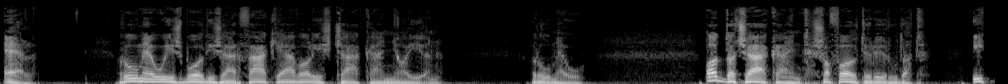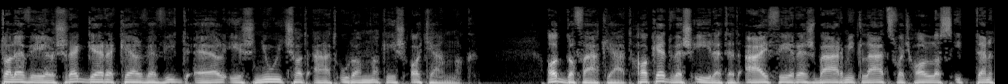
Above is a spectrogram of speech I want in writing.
El. Rómeó és Boldizsár fákjával és csákánnyal jön. Rómeó. Add a csákányt, s a faltörő rudat. Itt a levél, s reggelre kelve vidd el, és nyújtsad át uramnak és atyámnak. Add a fákját, ha kedves életed ájféres, bármit látsz vagy hallasz itten,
